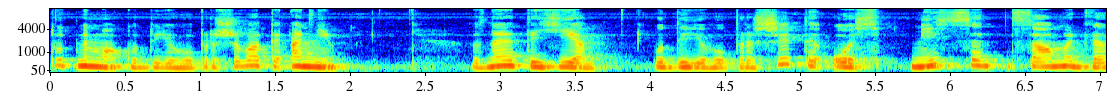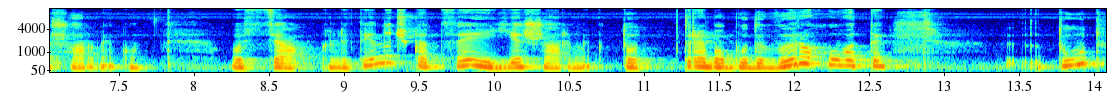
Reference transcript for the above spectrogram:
Тут нема куди його пришивати. А ні. Знаєте, є куди його пришити. Ось місце саме для шармику. Ось ця клітиночка це і є шармик. То треба буде вирахувати тут,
